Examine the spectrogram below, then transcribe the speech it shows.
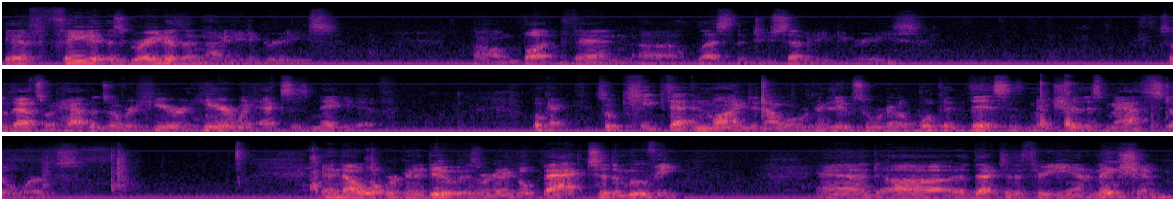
if theta is greater than 90 degrees, um, but then uh, less than 270 degrees. So that's what happens over here and here when x is negative. Okay, so keep that in mind, and now what we're going to do, so we're going to look at this and make sure this math still works. And now what we're going to do is we're going to go back to the movie, and uh, back to the 3D animation,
